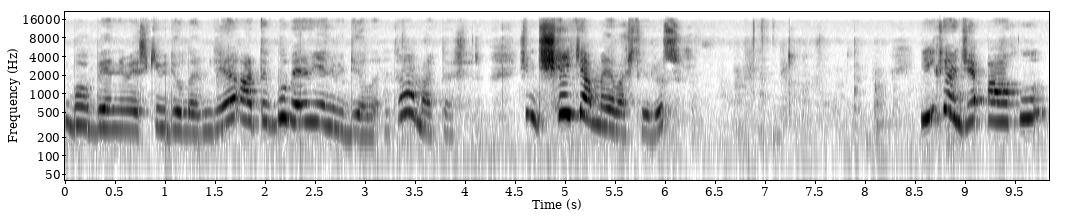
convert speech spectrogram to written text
bu benim eski videolarım diye. Artık bu benim yeni videolarım. Tamam mı arkadaşlar? Şimdi shake yapmaya başlıyoruz. İlk önce ahu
